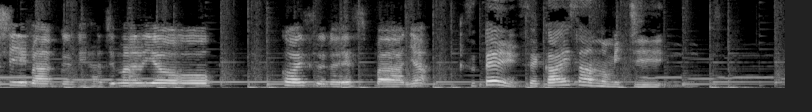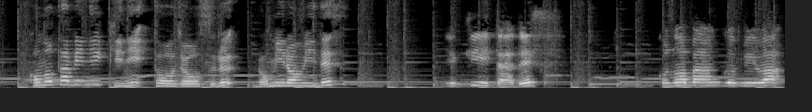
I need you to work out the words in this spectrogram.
しい番組始まるよ恋するエスパーニャ。スペイン世界遺産の道。この旅日記に登場するロミロミです。ユキータです。この番組は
